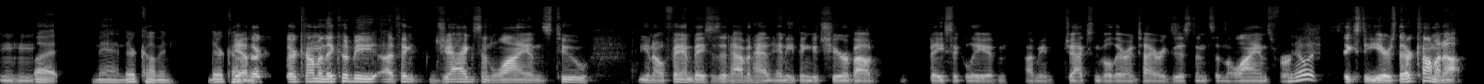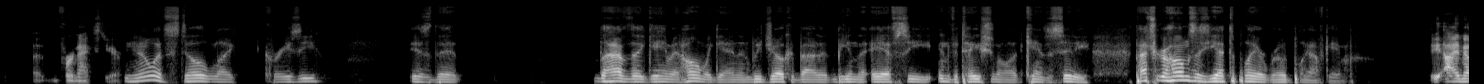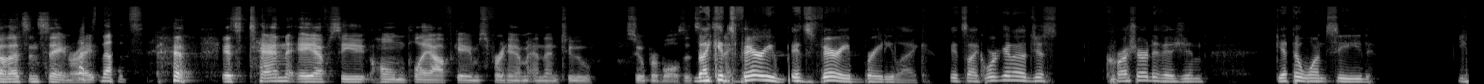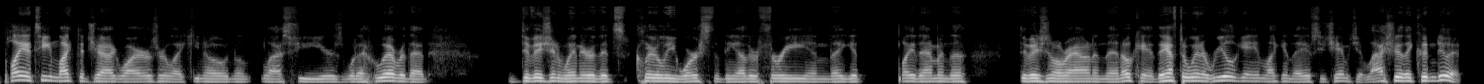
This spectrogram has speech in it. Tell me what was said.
Mhm. but man, they're coming. They're coming. Yeah, they're they're coming. They could be. I think Jags and Lions, two, you know, fan bases that haven't had anything to cheer about basically. And I mean, Jacksonville their entire existence, and the Lions for You know what? sixty years. They're coming up uh, for next year. You know what's still like crazy is that they'll have the game at home again, and we joke about it being the AFC Invitational at Kansas City. Patrick Mahomes has yet to play a road playoff game. Yeah, I know that's insane, right? That's nuts. it's ten AFC home playoff games for him, and then two Super Bowls. It's like it's very, it's very Brady like. It's like we're gonna just crush our division, get the one seed. You play a team like the Jaguars or like you know in the last few years, whatever, whoever that division winner that's clearly worse than the other three, and they get play them in the divisional round, and then okay, they have to win a real game like in the AFC Championship. Last year they couldn't do it.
